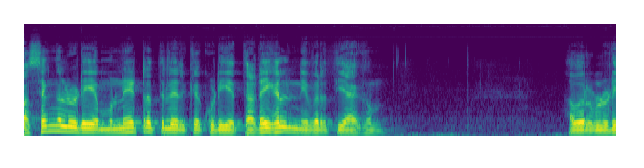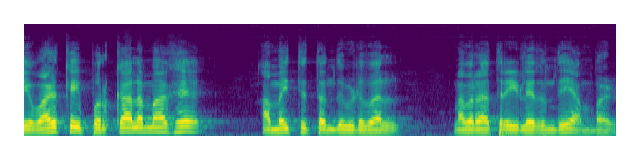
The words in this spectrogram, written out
பசங்களுடைய முன்னேற்றத்தில் இருக்கக்கூடிய தடைகள் நிவர்த்தியாகும். அவர்களுடைய வாழ்க்கை பொற்காலமாக அமைத்து தந்து விடுவாள் நவராத்திரியிலிருந்தே அம்பாள்.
